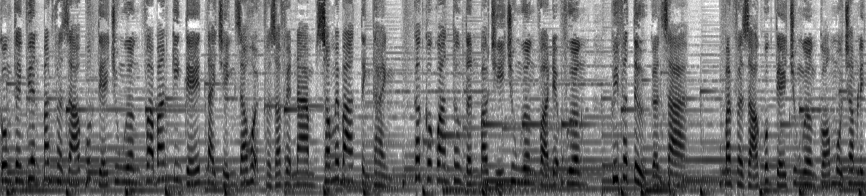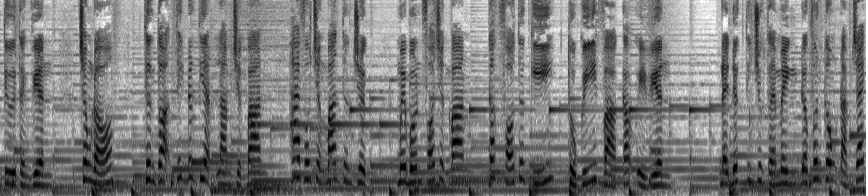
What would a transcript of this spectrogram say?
cùng thành viên Ban Phật giáo Quốc tế Trung ương và Ban Kinh tế Tài chính Giáo hội Phật giáo Việt Nam 63 tỉnh thành, các cơ quan thông tấn báo chí trung ương và địa phương, quý Phật tử gần xa. Ban Phật giáo Quốc tế Trung ương có 104 thành viên, trong đó Thượng tọa Thích Đức Thiện làm trưởng ban, hai phó trưởng ban thường trực, 14 phó trưởng ban, các phó thư ký, thủ quỹ và các ủy viên. Đại đức Thích Trúc Thái Minh được phân công đảm trách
